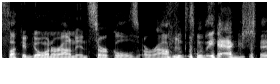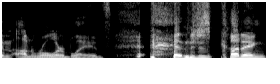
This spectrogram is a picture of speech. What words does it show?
fucking going around in circles around the action on rollerblades and just cutting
